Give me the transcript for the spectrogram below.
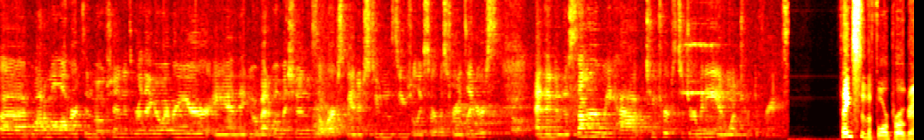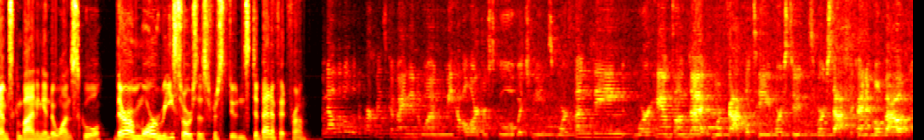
uh, Guatemala Hearts in Motion is where they go every year, and they do a medical mission, so our Spanish students usually serve as translators. And then in the summer, we have two trips to Germany and one trip to France. Thanks to the four programs combining into one school, there are more resources for students to benefit from. Now that all the departments combined into one, we have a larger school, which means more funding, more hands on deck, more faculty, more students, more staff to kind of help out.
